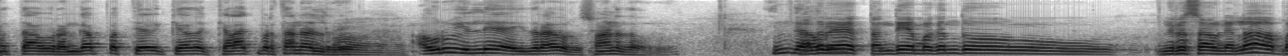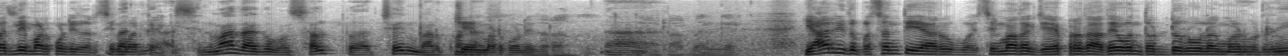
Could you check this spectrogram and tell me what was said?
ಮತ್ತು ಅವ್ರ ರಂಗಪ್ಪ ಅಂತೇಳಿ ಕೆಳ ಕೆಳಕ್ಕೆ ಬರ್ತಾನಲ್ರಿ. ಅವರು ಇಲ್ಲೇ ಇದ್ರವ್ರು ಸ್ವಾಣದವರು. ಹಿಂಗೆ ಆದರೆ ತಂದೆ ಮಗಂದು ವಿರಸ ಅವನ್ನೆಲ್ಲ ಬದಲಿ ಮಾಡ್ಕೊಂಡಿದ್ದಾರೆ ಸಿನಿಮಾ ಸಿನಿಮಾದಾಗ ಒಂದು ಸ್ವಲ್ಪ ಚೇಂಜ್ ಮಾಡ್ಕೊಂಡು ಚೇಂಜ್ ಮಾಡ್ಕೊಂಡಿದ್ದಾರೆ ಅದು. ಹಂಗೆ ಯಾರು ಇದು ಬಸಂತಿ ಯಾರು? ಸಿನಿಮಾದಾಗ ಜಯಪ್ರದ ಅದೇ ಒಂದು ದೊಡ್ಡ ರೋಲ್ ಆಗಿ ಮಾಡ್ಬಿಟ್ರಿ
